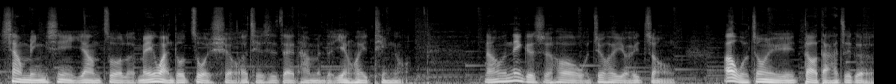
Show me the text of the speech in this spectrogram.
像明星一样做了每晚都作秀，而且是在他们的宴会厅哦。然后那个时候我就会有一种啊，我终于到达这个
